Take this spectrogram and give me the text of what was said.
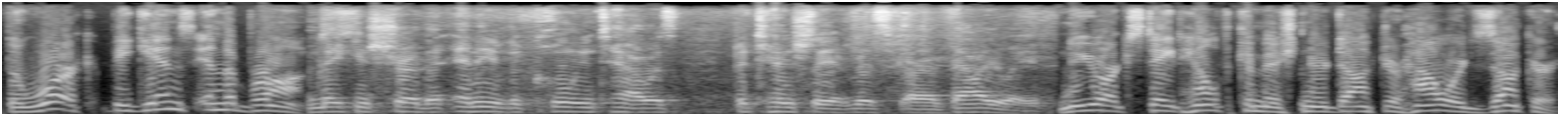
The work begins in the Bronx. Making sure that any of the cooling towers potentially at risk are evaluated. New York State Health Commissioner Dr. Howard Zucker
